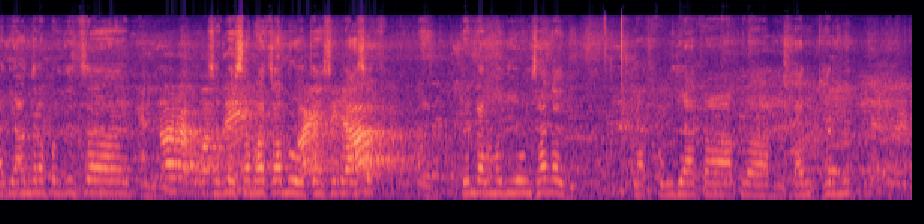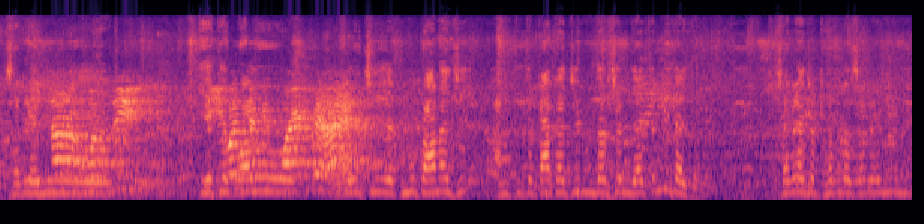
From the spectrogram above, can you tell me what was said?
आधी आंध्र प्रदेशचा सगळे सभा चालू होत्या सगळे असंच पेंडालमध्ये येऊन सांगायचे. उद्या आता आपला तारीख ठरली. सगळ्यांनी एक एक वाळू वाळूची एक मूठ आणायची आणि तिथं टाकायची दर्शन घ्यायचं निघायचं. सगळ्याचं ठरलं सगळ्यांनी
